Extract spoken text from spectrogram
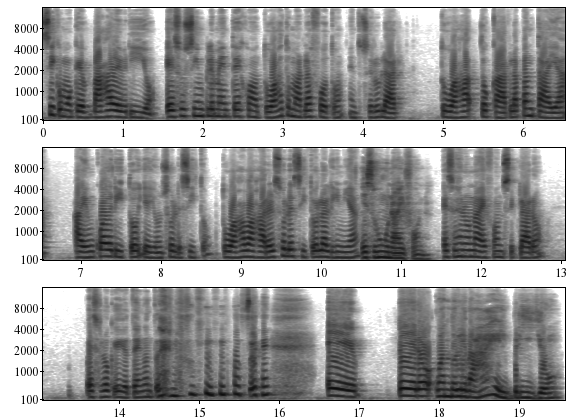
Sí, como que baja de brillo. Eso simplemente es cuando tú vas a tomar la foto en tu celular, tú vas a tocar la pantalla, hay un cuadrito y hay un solecito. Tú vas a bajar el solecito de la línea. Eso es un iPhone. Eso es en un iPhone, sí, claro. Eso es lo que yo tengo, entonces no, no sé. Eh, pero Cuando le bajas el brillo,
